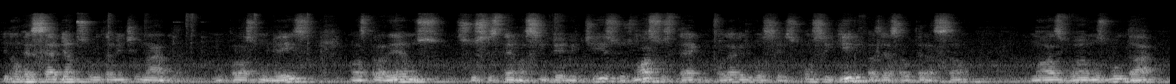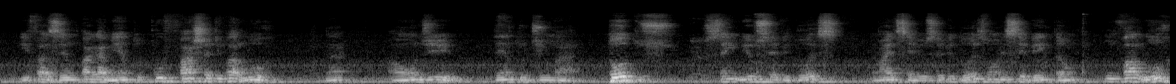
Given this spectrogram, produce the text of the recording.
que não recebem absolutamente nada. No próximo mês, nós traremos, se o sistema assim permitir, se os nossos técnicos, colegas de vocês, conseguirem fazer essa alteração, nós vamos mudar e fazer um pagamento por faixa de valor, né? onde dentro de uma, todos 100 mil servidores, mais de 100 mil servidores, vão receber então um valor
